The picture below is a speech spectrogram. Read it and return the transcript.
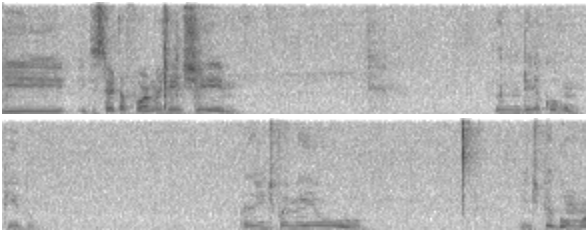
E, e, de certa forma a gente eu não diria corrompido, mas a gente foi meio a gente pegou uma,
